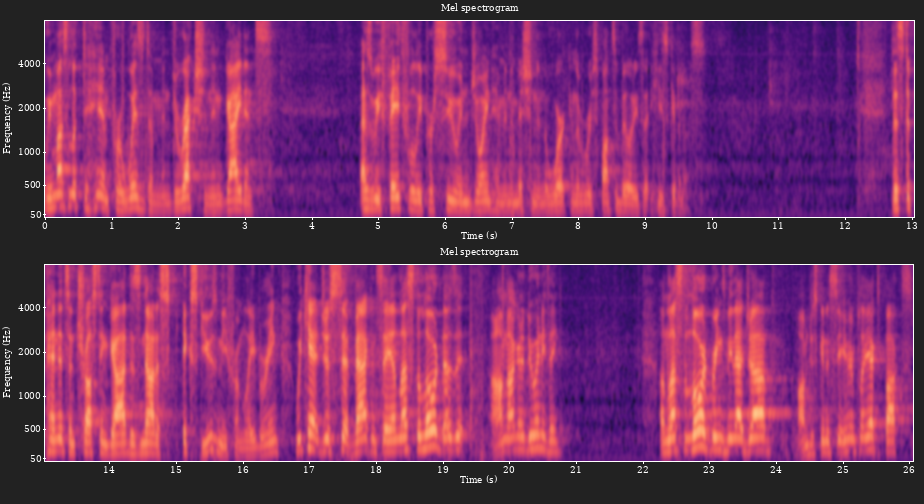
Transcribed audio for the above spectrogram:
We must look to Him for wisdom and direction and guidance as we faithfully pursue and join Him in the mission and the work and the responsibilities that He's given us. This dependence and trust in God does not excuse me from laboring. We can't just sit back and say, unless the Lord does it, I'm not going to do anything. Unless the Lord brings me that job, I'm just going to sit here and play Xbox.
